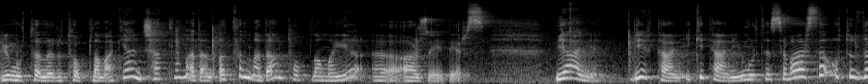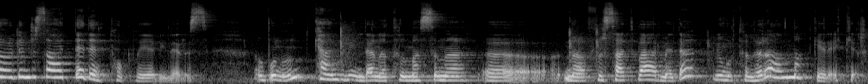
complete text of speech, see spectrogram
yumurtaları toplamak yani çatlamadan, atılmadan toplamayı e, arzu ederiz. Yani bir tane, iki tane yumurtası varsa 34. saatte de toplayabiliriz. Bunun kendiliğinden atılmasına e, fırsat vermeden yumurtaları almak gerekir.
